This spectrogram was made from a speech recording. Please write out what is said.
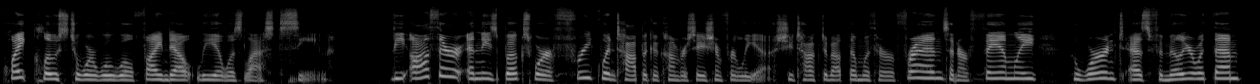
quite close to where we will find out Leah was last seen. The author and these books were a frequent topic of conversation for Leah. She talked about them with her friends and her family who weren't as familiar with them,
